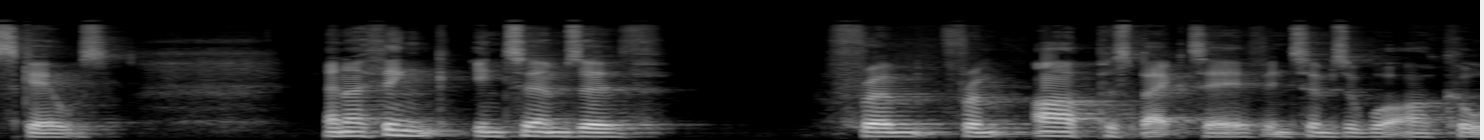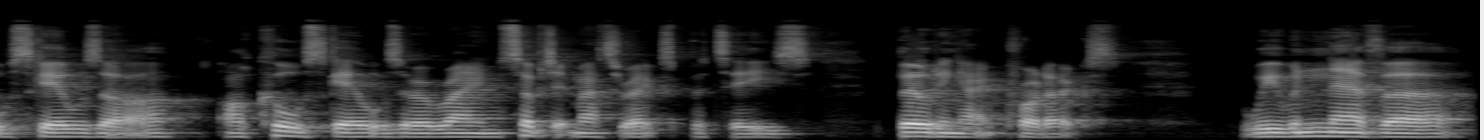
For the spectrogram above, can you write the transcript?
skills. And I think in terms of from from our perspective, in terms of what our core skills are, our core skills are around subject matter expertise, building out products. We were never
